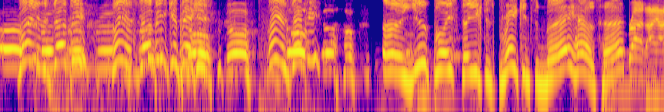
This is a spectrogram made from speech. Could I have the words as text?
Oh, Wait, a zombie! Wait, a zombie! Get back here! no, Wait, a no, zombie! no. Oh, you boys thought you could just break into my house, huh? Rod, I,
